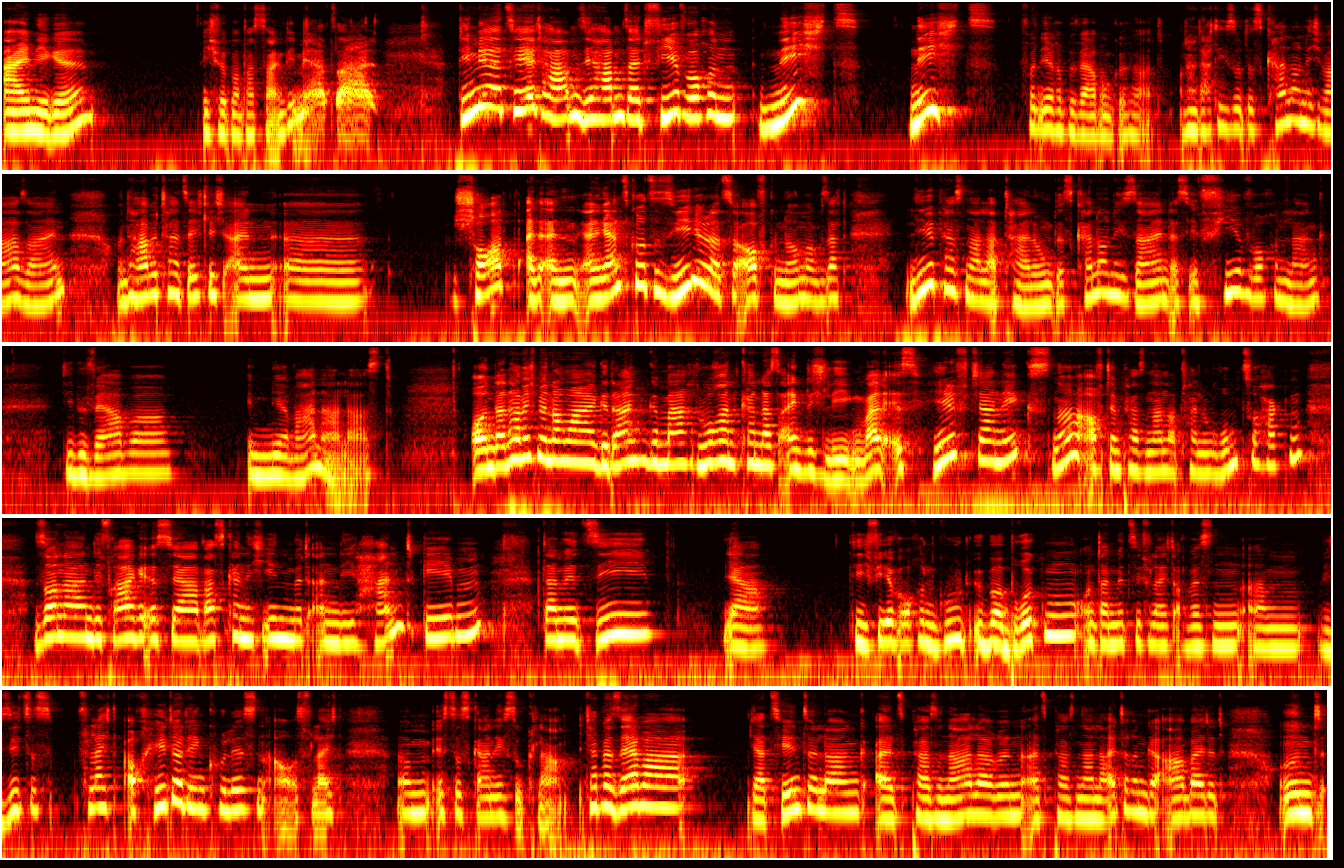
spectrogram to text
einige, ich würde mal fast sagen die Mehrzahl, die mir erzählt haben, sie haben seit vier Wochen nichts, nichts von ihrer Bewerbung gehört. Und dann dachte ich so, das kann doch nicht wahr sein und habe tatsächlich ein äh, Short, also ein, ein ganz kurzes Video dazu aufgenommen und gesagt, liebe Personalabteilung, das kann doch nicht sein, dass ihr vier Wochen lang die Bewerber im Nirvana lasst. Und dann habe ich mir nochmal Gedanken gemacht, woran kann das eigentlich liegen? Weil es hilft ja nichts, ne, auf den Personalabteilung rumzuhacken, sondern die Frage ist ja, was kann ich Ihnen mit an die Hand geben, damit Sie ja die vier Wochen gut überbrücken und damit Sie vielleicht auch wissen, ähm, wie sieht es vielleicht auch hinter den Kulissen aus? Vielleicht ähm, ist das gar nicht so klar. Ich habe ja selber jahrzehntelang als Personalerin, als Personalleiterin gearbeitet und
